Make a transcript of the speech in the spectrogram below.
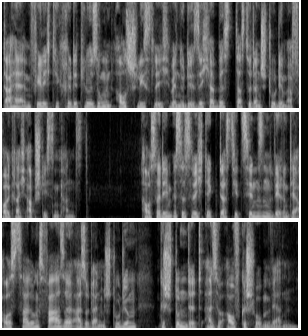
Daher empfehle ich die Kreditlösungen ausschließlich, wenn du dir sicher bist, dass du dein Studium erfolgreich abschließen kannst. Außerdem ist es wichtig, dass die Zinsen während der Auszahlungsphase, also deinem Studium, gestundet, also aufgeschoben werden.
